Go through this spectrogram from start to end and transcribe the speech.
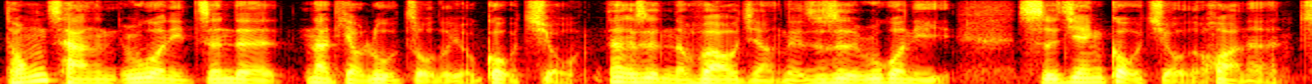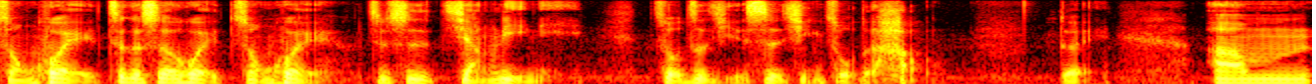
通常如果你真的那条路走的有够久，那个是 Naval 讲的，就是如果你时间够久的话呢，总会这个社会总会就是奖励你做自己的事情做得好，对，嗯。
